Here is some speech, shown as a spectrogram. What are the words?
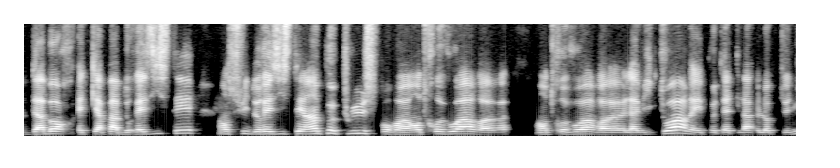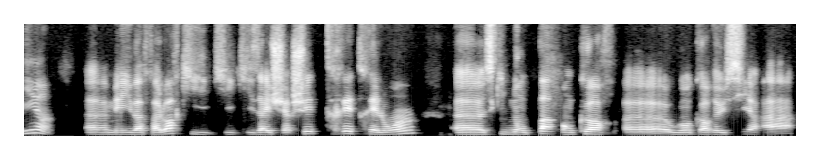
d'abord être capable de résister, ensuite de résister un peu plus pour euh, entrevoir, entrevoir la victoire et peut-être l'obtenir. mais il va falloir qu'ils aillent chercher très très loin ce qu'ils n'ont pas encore ou encore réussi à,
